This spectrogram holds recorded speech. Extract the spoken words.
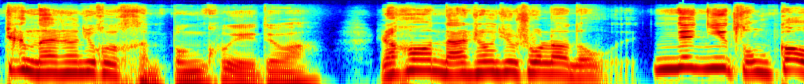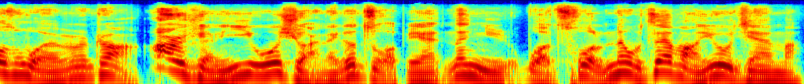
这个男生就会很崩溃，对吧？然后男生就说了：“那你总告诉我们这二选一，我选了一个左边，那你我错了，那我再往右肩吗？”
